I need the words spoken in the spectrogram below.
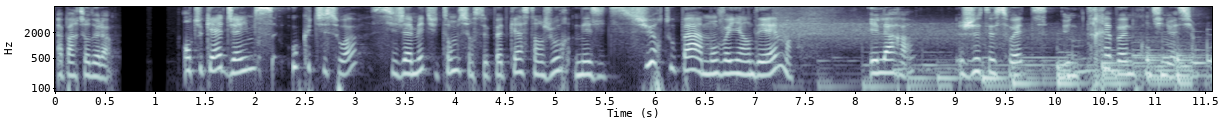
à partir de là. En tout cas, James, où que tu sois, si jamais tu tombes sur ce podcast un jour, n'hésite surtout pas à m'envoyer un DM. Et Lara, je te souhaite une très bonne continuation.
